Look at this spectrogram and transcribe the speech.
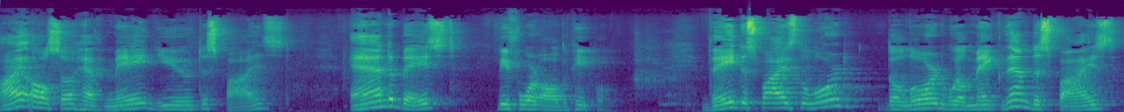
I also have made you despised and abased before all the people. They despise the Lord, the Lord will make them despised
